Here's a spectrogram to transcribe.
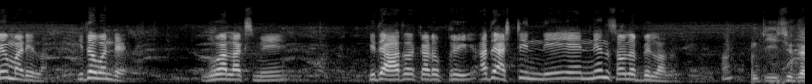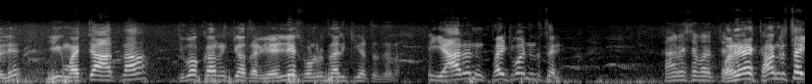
ಏನು ಮಾಡಿಲ್ಲ? ಇದೇ ಒಂದೇ. ಗೃಹಲಕ್ಷ್ಮಿ ಇದೆ ಆಧಾರ್ ಕಾರ್ಡ್ ಫ್ರೀ ಅದೇ ಅಷ್ಟು ಇನ್ನೇನೇನು ಸೌಲಭ್ಯ ಇಲ್ಲ ಅದು. ಅಂತ ಇಸಿದಲ್ಲಿ ಈಗ ಮತ್ತೆ ಆತನ ಯುವಕರನ್ನ ಕೇಳ್ತಾರೆ ಎಲ್ಲೇ ಸೊಂಡ್ರ ತಾಲೂಕು ಕೇಳ್ತದಲ್ಲ ಯಾರನ್ನ ಫೈಟ್ ಮಾಡಿ ನಿಲ್ತಾರೆ ಕಾಂಗ್ರೆಸ್ ಬರುತ್ತೆ ಬರೇ Congress I.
